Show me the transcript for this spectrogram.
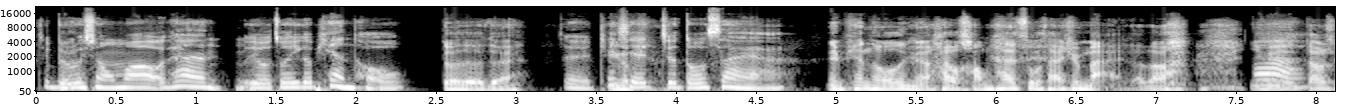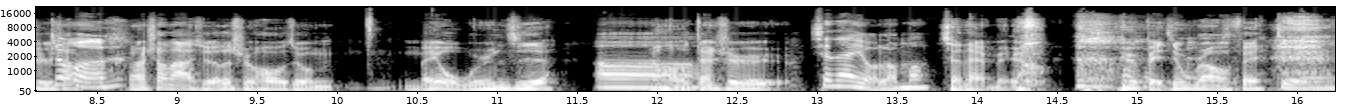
就比如熊猫，我看有做一个片头。对对对，对这些就都算呀。那片头里面还有航拍素材是买的呢，因为当时上当时上大学的时候就没有无人机啊，然后但是现在有了吗？现在也没有，因为北京不让飞。对，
